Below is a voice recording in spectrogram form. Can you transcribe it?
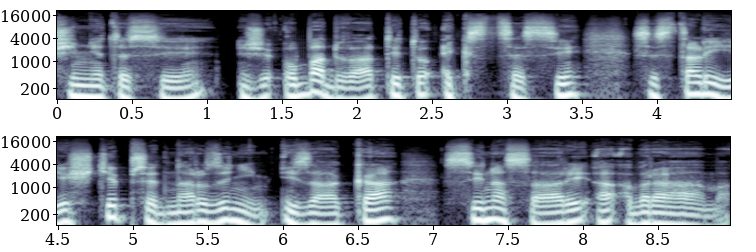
Všimněte si, že oba dva tyto excesy se staly ještě před narozením Izáka, syna Sáry a Abraháma.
